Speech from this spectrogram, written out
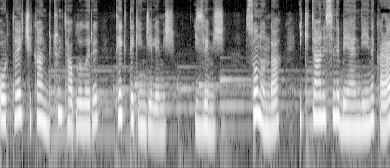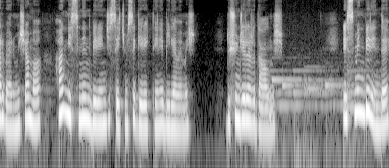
ortaya çıkan bütün tabloları tek tek incelemiş, izlemiş. Sonunda iki tanesini beğendiğine karar vermiş ama hangisinin birinci seçmesi gerektiğini bilememiş. Düşünceleri dağılmış. Resmin birinde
